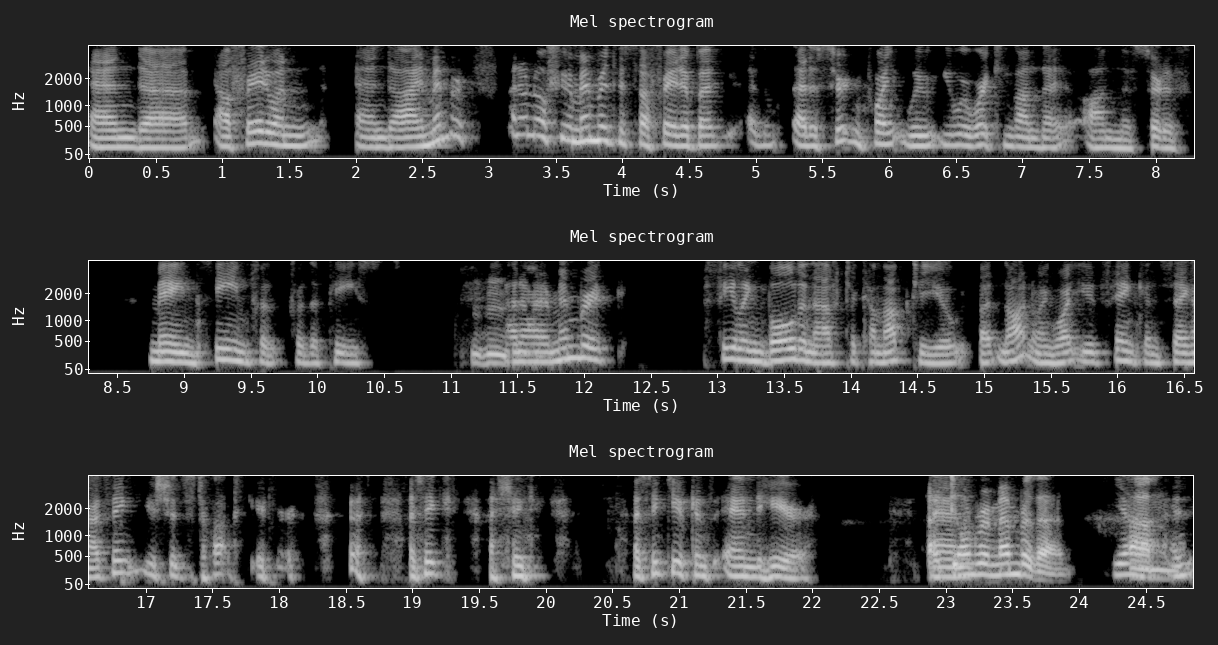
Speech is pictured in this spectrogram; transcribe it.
And uh, Alfredo and and I remember, I don't know if you remember this, Alfredo, but at a certain point, we, you were working on the on the sort of main theme for, for the piece. Mm-hmm. And I remember feeling bold enough to come up to you, but not knowing what you'd think and saying, I think you should stop here. I think, I think, I think you can end here. I don't remember that. Yeah, um, and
